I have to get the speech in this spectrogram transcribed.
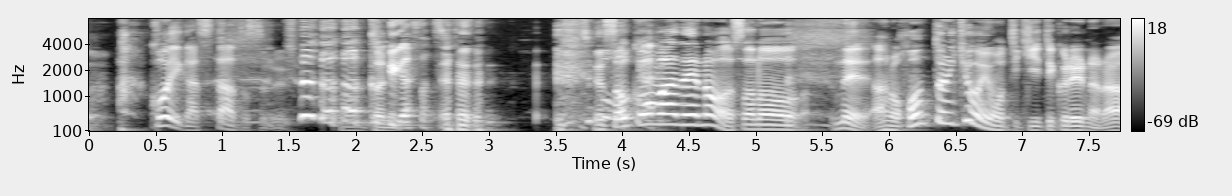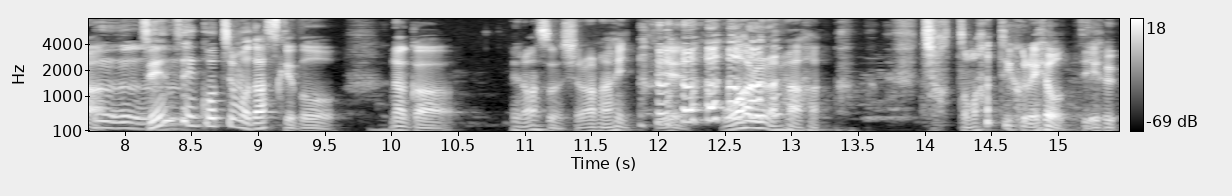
恋がスタートする。本当に声。がさすそこまでの、その、ね、あの、本当に興味持って聞いてくれるならうんうんうん、全然こっちも出すけど、なんか、え、何それ知らないって終わるなら、ちょっと待ってくれよっていう。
